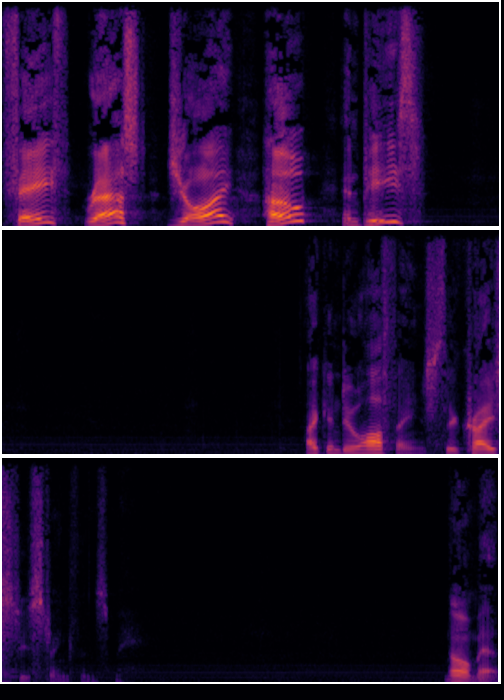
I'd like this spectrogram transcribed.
faith, rest, joy, hope, and peace? I can do all things through Christ who strengthens me. Oh, man.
